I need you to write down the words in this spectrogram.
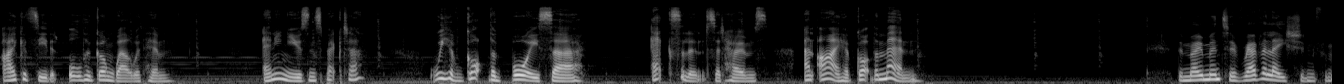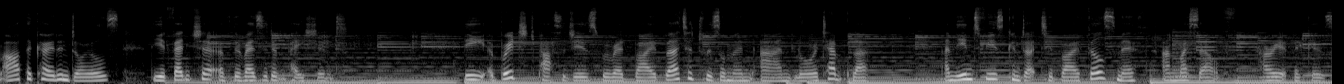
I could see that all had gone well with him. Any news, Inspector? We have got the boy, sir. Excellent, said Holmes, and I have got the men. The moment of revelation from Arthur Conan Doyle's The Adventure of the Resident Patient. The abridged passages were read by Berta Twiselman and Laura Templar, and the interviews conducted by Phil Smith and myself, Harriet Vickers.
